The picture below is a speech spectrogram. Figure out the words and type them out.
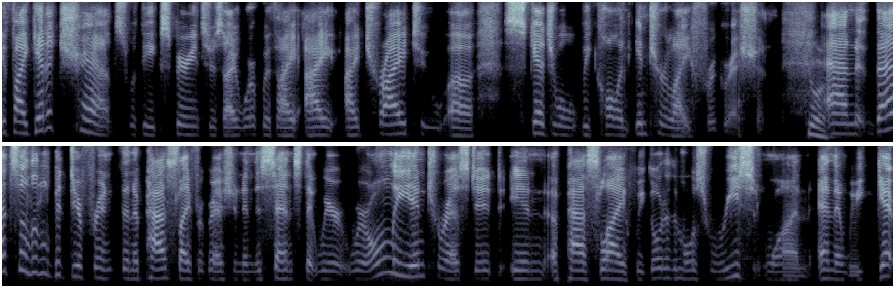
if I get a chance with the experiencers I work with, I I, I try to uh, schedule what we call an interlife regression, Sure. and that's a little bit different than a past life regression in the sense that we're we're only interested in a past life. We go to the most recent one, and then we get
